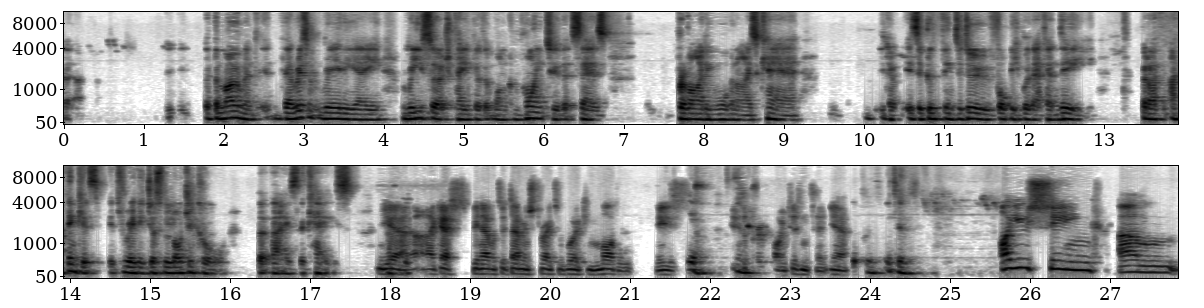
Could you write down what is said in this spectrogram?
uh, at the moment, there isn't really a research paper that one can point to that says providing organised care you know, is a good thing to do for people with FND. But I, I think it's it's really just logical that that is the case. Yeah, I guess being able to demonstrate a working model is yeah. is the proof point, isn't it? Yeah, it is. Are you seeing? Um,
